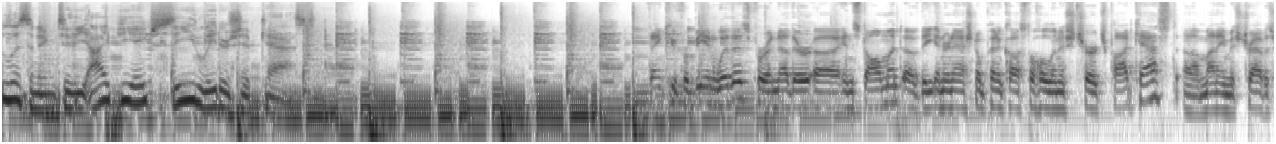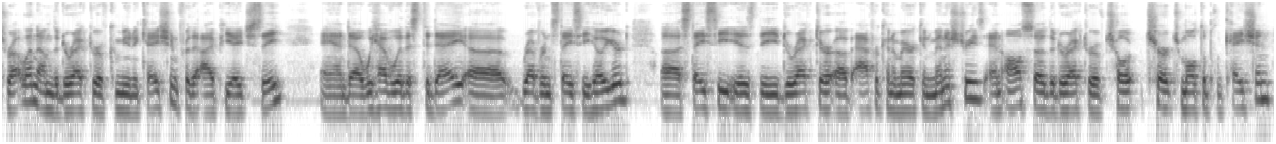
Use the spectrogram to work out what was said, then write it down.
listening to the IPHC Leadership Cast. Thank you for being with us for another uh, installment of the International Pentecostal Holiness Church podcast. Uh, my name is Travis Rutland. I'm the Director of Communication for the IPHC. And uh, we have with us today uh, Reverend Stacy Hilliard. Uh, Stacy is the Director of African American Ministries and also the Director of Ch- Church Multiplication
